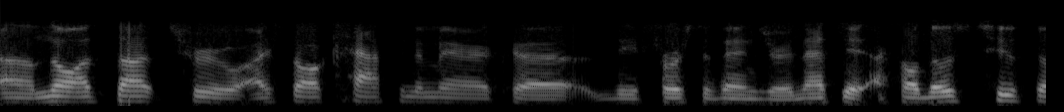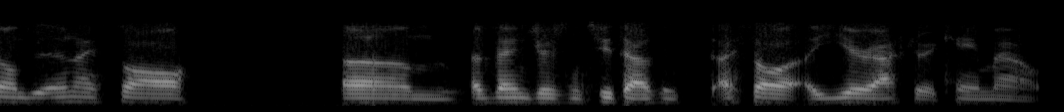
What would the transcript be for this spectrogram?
Um, no, that's not true. I saw Captain America, the first Avenger, and that's it. I saw those two films, and then I saw um, Avengers in 2000. I saw a year after it came out.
